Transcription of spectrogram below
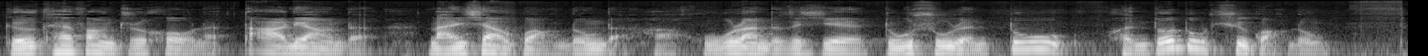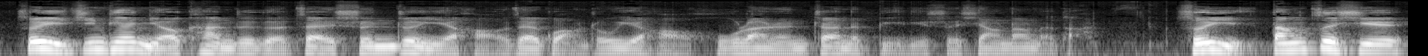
革开放之后呢，大量的南下广东的啊，湖南的这些读书人都很多都去广东。所以今天你要看这个，在深圳也好，在广州也好，湖南人占的比例是相当的大。所以当这些，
